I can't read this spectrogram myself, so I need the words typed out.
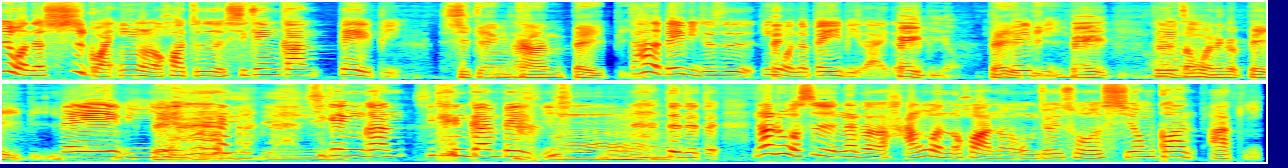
日文的试管婴儿的话就是西根干 baby，she can can baby 它的 baby 就是英文的 baby 来的。baby 哦。baby，，baby 就是中文那个 baby。根干 西根干 baby。哦，对对对，那如果是那个韩文的话呢，我们就会说胸关阿吉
